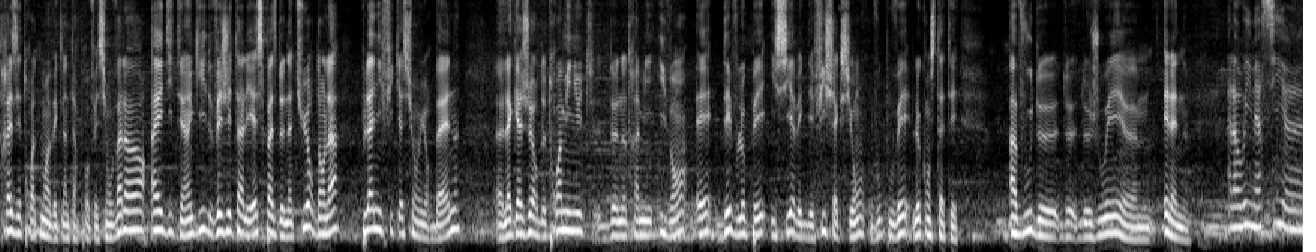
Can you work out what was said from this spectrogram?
très étroitement avec l'interprofession Valor, a édité un guide végétal et espace de nature dans la planification urbaine. La gageure de 3 minutes de notre ami Yvan est développée ici avec des fiches actions, vous pouvez le constater. À vous de, jouer, euh, Hélène. Alors oui, merci euh,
